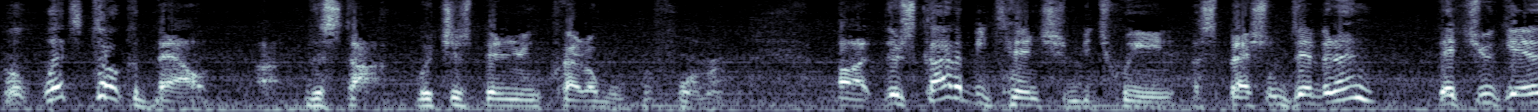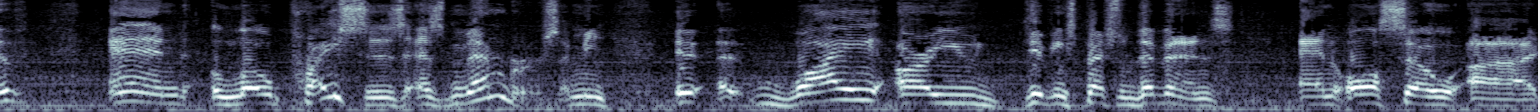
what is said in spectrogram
Well, let's talk about uh, the stock, which has been an incredible performer. Uh, there's got to be tension between a special dividend that you give and low prices as members. I mean, it, uh, why are you giving special dividends and also uh,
